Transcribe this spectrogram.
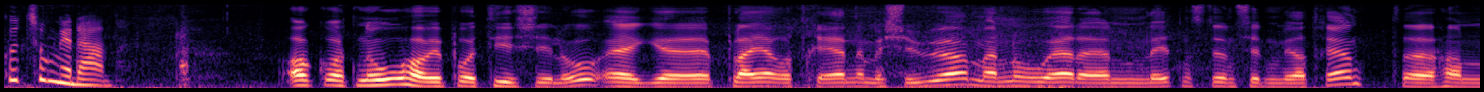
Hvor tung er den? Akkurat nå har vi på 10 kilo. Jeg pleier å trene med 20, men nå er det en liten stund siden vi har trent. Han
